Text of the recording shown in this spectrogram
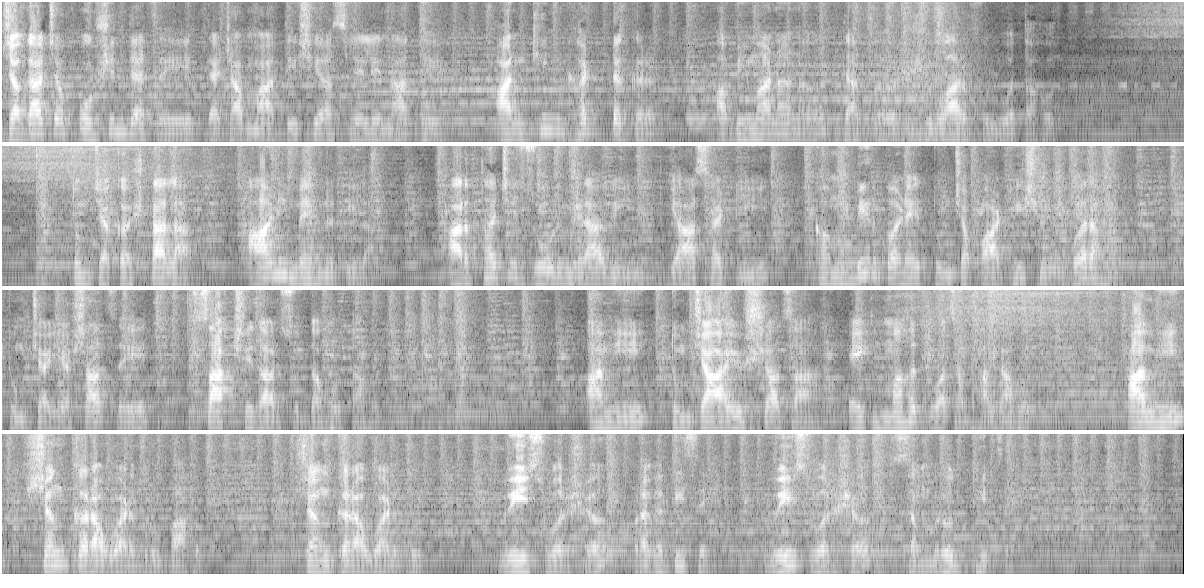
जगाच्या पोशिंद्याचे त्याच्या मातीशी असलेले नाते आणखीन घट्ट करत अभिमानानं त्याचं शिवार फुलवत आहोत. तुमच्या कष्टाला आणि मेहनतीला अर्थाची जोड मिळावी यासाठी खंबीरपणे तुमच्या पाठीशी उभं राहत तुमच्या यशाचे साक्षीदार सुद्धा होत आहोत. आम्ही तुमच्या आयुष्याचा एक महत्त्वाचा भाग आहोत. आम्ही शंकर आव्हाड ग्रुप आहोत. शंकर आव्हाड ग्रुप वीस वर्ष प्रगतीचे वीस वर्ष समृद्धीचे.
